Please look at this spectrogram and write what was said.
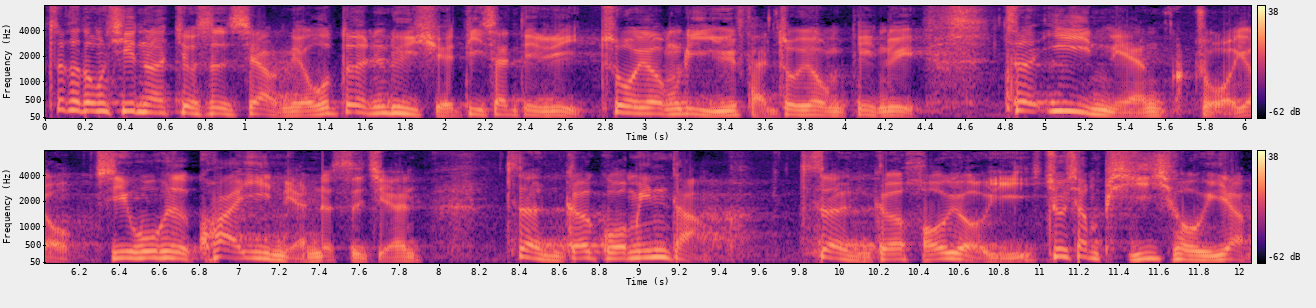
这个东西呢，就是像牛顿力学第三定律，作用力与反作用定律。这一年左右，几乎是快一年的时间，整个国民党。整个侯友谊就像皮球一样，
